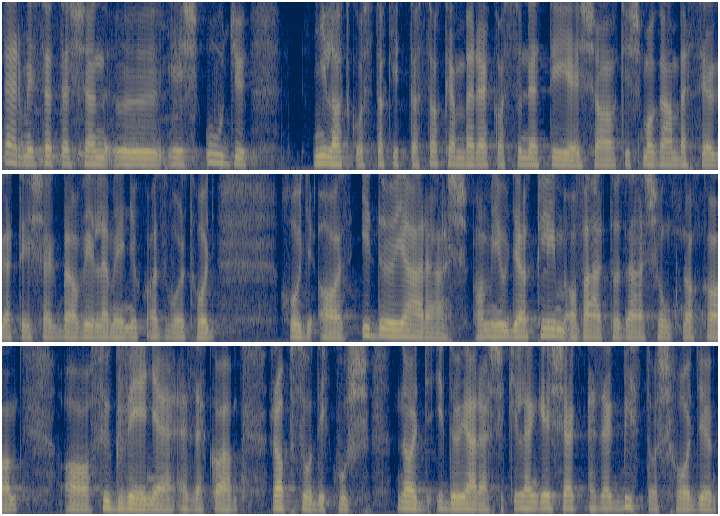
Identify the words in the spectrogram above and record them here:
Természetesen, és úgy nyilatkoztak itt a szakemberek a szüneti és a kis magánbeszélgetésekben, a véleményük az volt, hogy hogy az időjárás, ami ugye a klímaváltozásunknak a, a függvénye, ezek a rapszódikus nagy időjárási kilengések, ezek biztos, hogy,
